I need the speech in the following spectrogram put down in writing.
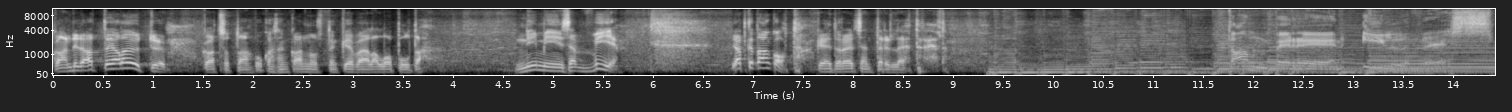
Kandidaatteja löytyy. Katsotaan, kuka sen kannusten keväällä lopulta nimiinsä vie. Jatketaan kohta Gatorade Centerin lehtereiltä. Tampereen Ilves.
